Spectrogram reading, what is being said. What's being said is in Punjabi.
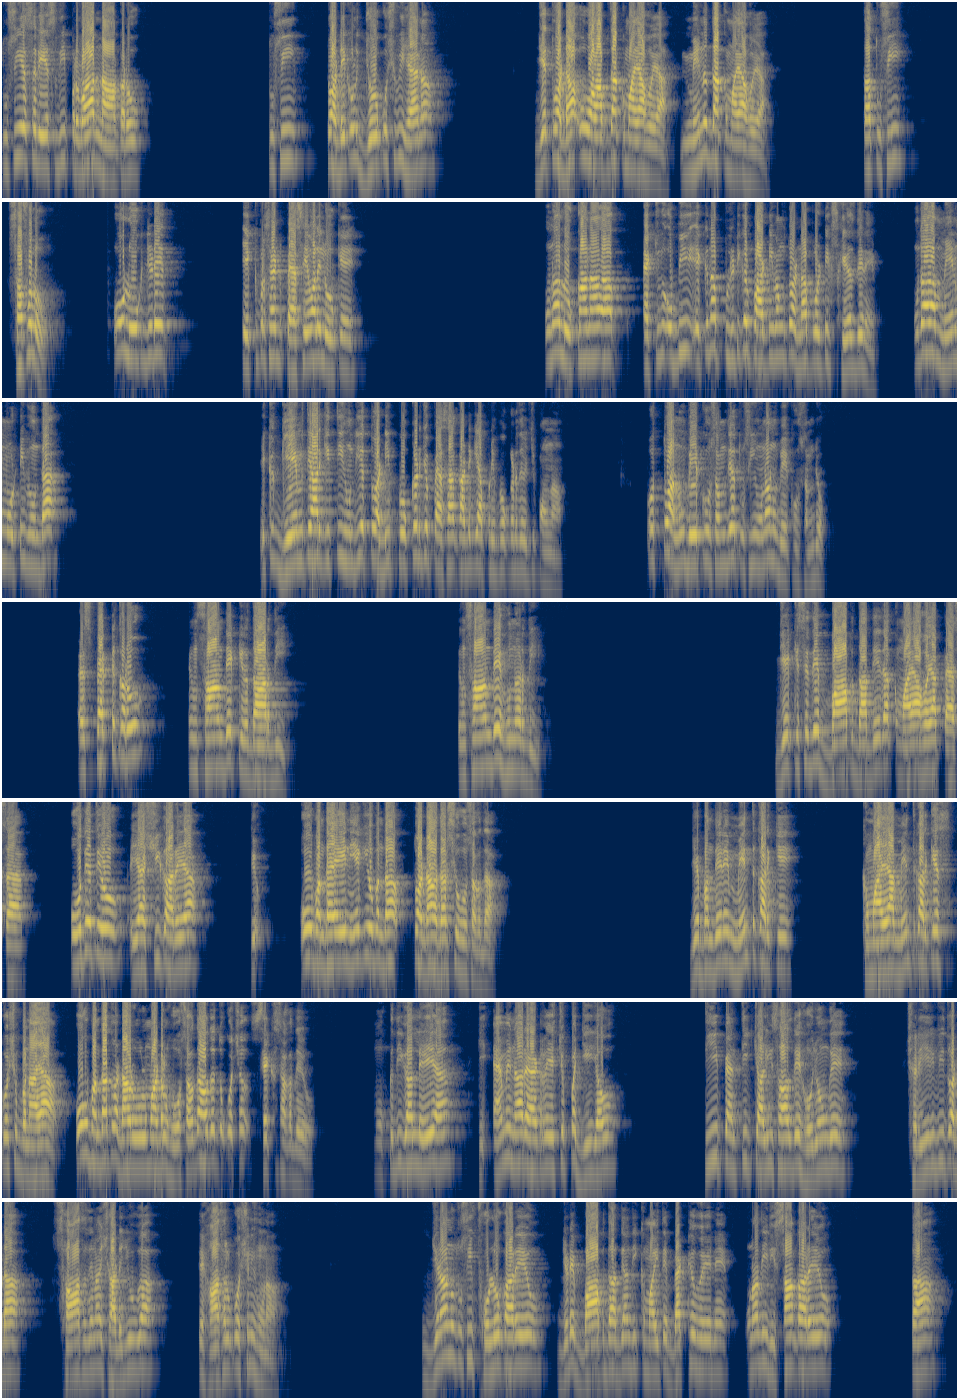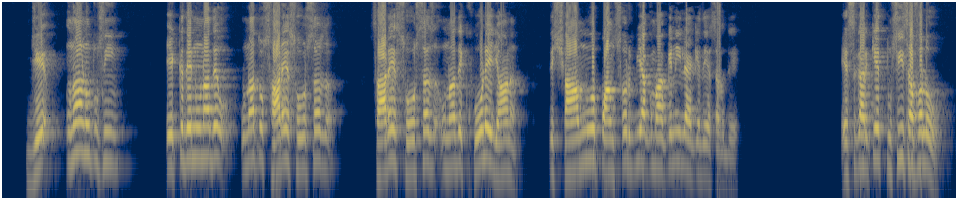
ਤੁਸੀਂ ਇਸ ਰੇਸ ਦੀ ਪਰਵਾਹ ਨਾ ਕਰੋ। ਤੁਸੀਂ ਤੁਹਾਡੇ ਕੋਲ ਜੋ ਕੁਝ ਵੀ ਹੈ ਨਾ, ਜੇ ਤੁਹਾਡਾ ਉਹ ਆਪ ਦਾ ਕਮਾਇਆ ਹੋਇਆ, ਮਿਹਨਤ ਦਾ ਕਮਾਇਆ ਹੋਇਆ, ਤਾਂ ਤੁਸੀਂ ਸਫਲ ਹੋ। ਉਹ ਲੋਕ ਜਿਹੜੇ 1% ਪੈਸੇ ਵਾਲੇ ਲੋਕ ਹੈ, ਉਹਨਾਂ ਲੋਕਾਂ ਨਾਲ ਐਕਚੁਅਲੀ ਉਹ ਵੀ ਇੱਕ ਨਾ ਪੋਲੀਟੀਕਲ ਪਾਰਟੀ ਵਾਂਗ ਤੁਹਾਡੇ ਨਾਲ ਪੋਲਿਟਿਕਸ ਖੇਲਦੇ ਨੇ। ਉਹਦਾ ਮੇਨ ਮੋਟਿਵ ਹੁੰਦਾ ਇੱਕ ਗੇਮ ਤਿਆਰ ਕੀਤੀ ਹੁੰਦੀ ਹੈ ਤੁਹਾਡੀ ਪੋਕਟ 'ਚੋਂ ਪੈਸਾ ਕੱਢ ਕੇ ਆਪਣੀ ਪੋਕਟ ਦੇ ਵਿੱਚ ਪਾਉਣਾ। ਉਹ ਤੁਹਾਨੂੰ ਬੇਵਕੂਫ ਸਮਝਦੇ ਆ, ਤੁਸੀਂ ਉਹਨਾਂ ਨੂੰ ਬੇਵਕੂਫ ਸਮਝੋ। ਰਿਸਪੈਕਟ ਕਰੋ ਇਨਸਾਨ ਦੇ ਕਿਰਦਾਰ ਦੀ, ਇਨਸਾਨ ਦੇ ਹੁਨਰ ਦੀ। ਜੇ ਕਿਸੇ ਦੇ ਬਾਪ ਦਾਦੇ ਦਾ ਕਮਾਇਆ ਹੋਇਆ ਪੈਸਾ ਉਹਦੇ ਤੇ ਉਹ ਯਾਸ਼ੀ ਕਰ ਰਿਹਾ ਉਹ ਬੰਦਾ ਇਹ ਨਹੀਂ ਹੈ ਕਿ ਉਹ ਬੰਦਾ ਤੁਹਾਡਾ ਆਦਰਸ਼ ਹੋ ਸਕਦਾ। ਜੇ ਬੰਦੇ ਨੇ ਮਿਹਨਤ ਕਰਕੇ ਕਮਾਇਆ, ਮਿਹਨਤ ਕਰਕੇ ਕੁਝ ਬਣਾਇਆ, ਉਹ ਬੰਦਾ ਤੁਹਾਡਾ ਰੋਲ ਮਾਡਲ ਹੋ ਸਕਦਾ, ਉਹਦੇ ਤੋਂ ਕੁਝ ਸਿੱਖ ਸਕਦੇ ਹੋ। ਮੁੱਕ ਦੀ ਗੱਲ ਇਹ ਆ ਕਿ ਐਵੇਂ ਨਾ ਰੈਟ ਰੇਸ 'ਚ ਭੱਜੀ ਜਾਓ। 30 35 40 ਸਾਲ ਦੇ ਹੋ ਜਾਓਗੇ। ਸਰੀਰ ਵੀ ਤੁਹਾਡਾ ਸਾਥ ਦੇਣਾ ਛੱਡ ਜਾਊਗਾ ਤੇ ਹਾਸਲ ਕੁਝ ਨਹੀਂ ਹੋਣਾ। ਜਿਨ੍ਹਾਂ ਨੂੰ ਤੁਸੀਂ ਫੋਲੋ ਕਰ ਰਹੇ ਹੋ, ਜਿਹੜੇ ਬਾਪ ਦਾਦਿਆਂ ਦੀ ਕਮਾਈ ਤੇ ਬੈਠੇ ਹੋਏ ਨੇ, ਉਹਨਾਂ ਦੀ ਰੀਸਾਂ ਕਰ ਰਹੇ ਹੋ, ਤਾਂ ਜੇ ਉਹਨਾਂ ਨੂੰ ਤੁਸੀਂ ਇੱਕ ਦਿਨ ਉਹਨਾਂ ਦੇ, ਉਹਨਾਂ ਤੋਂ ਸਾਰੇ ਸੋਰਸਸ ਸਾਰੇ ਸੋਰਸਸ ਉਹਨਾਂ ਦੇ ਖੋਲੇ ਜਾਣ ਤੇ ਸ਼ਾਮ ਨੂੰ ਉਹ 500 ਰੁਪਇਆ ਕਮਾ ਕੇ ਨਹੀਂ ਲੈ ਕੇ ਦੇ ਸਕਦੇ। ਇਸ ਕਰਕੇ ਤੁਸੀਂ ਸਫਲ ਹੋ।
